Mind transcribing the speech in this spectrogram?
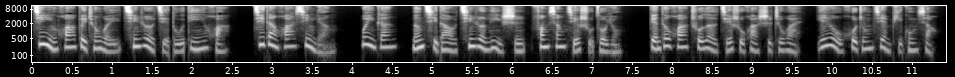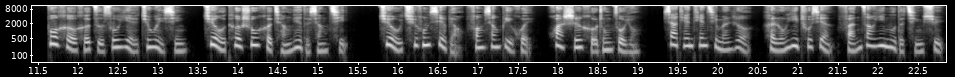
金银花被称为清热解毒第一花。鸡蛋花性凉，味甘，能起到清热利湿、芳香解暑作用。扁豆花除了解暑化湿之外，也有和中健脾功效。薄荷和紫苏叶均味辛，具有特殊和强烈的香气，具有祛风泻表、芳香避秽、化湿和中作用。夏天天气闷热，很容易出现烦躁易怒的情绪，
